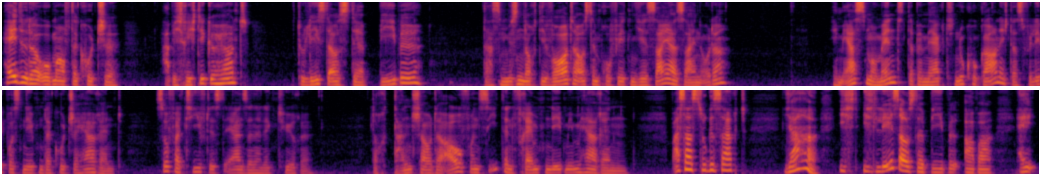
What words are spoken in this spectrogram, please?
Hey du da oben auf der Kutsche. Hab ich richtig gehört? Du liest aus der Bibel? Das müssen doch die Worte aus dem Propheten Jesaja sein, oder? Im ersten Moment, da bemerkt Nuko gar nicht, dass Philippus neben der Kutsche herrennt. So vertieft ist er in seiner Lektüre. Doch dann schaut er auf und sieht den Fremden neben ihm herrennen. Was hast du gesagt? Ja, ich, ich lese aus der Bibel, aber hey,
